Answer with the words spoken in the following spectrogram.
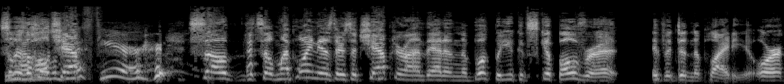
So there's a whole the chapter here. so, so my point is, there's a chapter on that in the book, but you could skip over it if it didn't apply to you. Or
